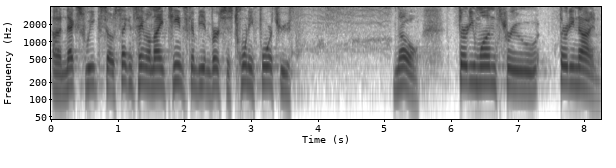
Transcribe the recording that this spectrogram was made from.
uh, next week. So 2 Samuel 19 is going to be in verses 24 through, no, 31 through 39.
